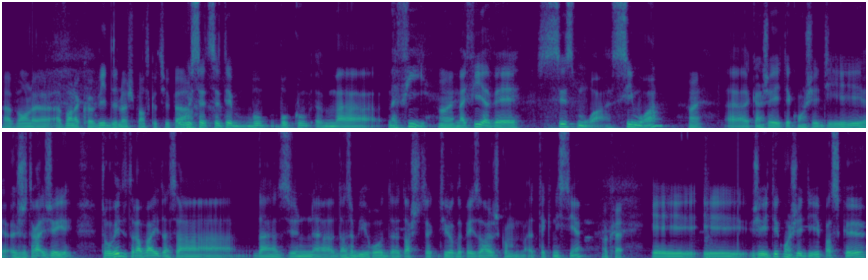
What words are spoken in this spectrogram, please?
avant, le, avant la COVID, là, je pense que tu parles. Oui, c'était beaucoup. Euh, ma, ma fille. Ma fille avait six mois, six mois. Euh, quand j'ai été congédié, euh, j'ai trouvé du travail dans un, dans une, dans un bureau d'architecture de, paysage comme technicien. OK. Et, et j'ai été congédié parce que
